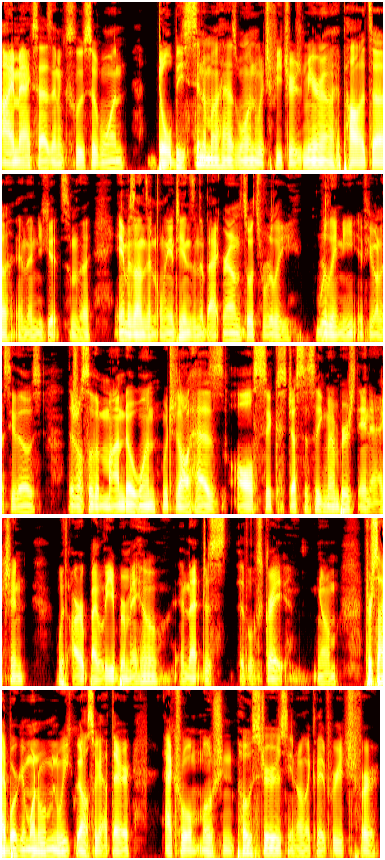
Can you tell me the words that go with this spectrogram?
IMAX has an exclusive one. Dolby Cinema has one, which features Mera, Hippolyta, and then you get some of the Amazons and Atlanteans in the background. So it's really, really neat if you want to see those. There's also the Mondo one, which all has all six Justice League members in action with art by Lee Bermejo, and that just it looks great. Um, for Cyborg and Wonder Woman week, we also got their actual motion posters. You know, like they've reached for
